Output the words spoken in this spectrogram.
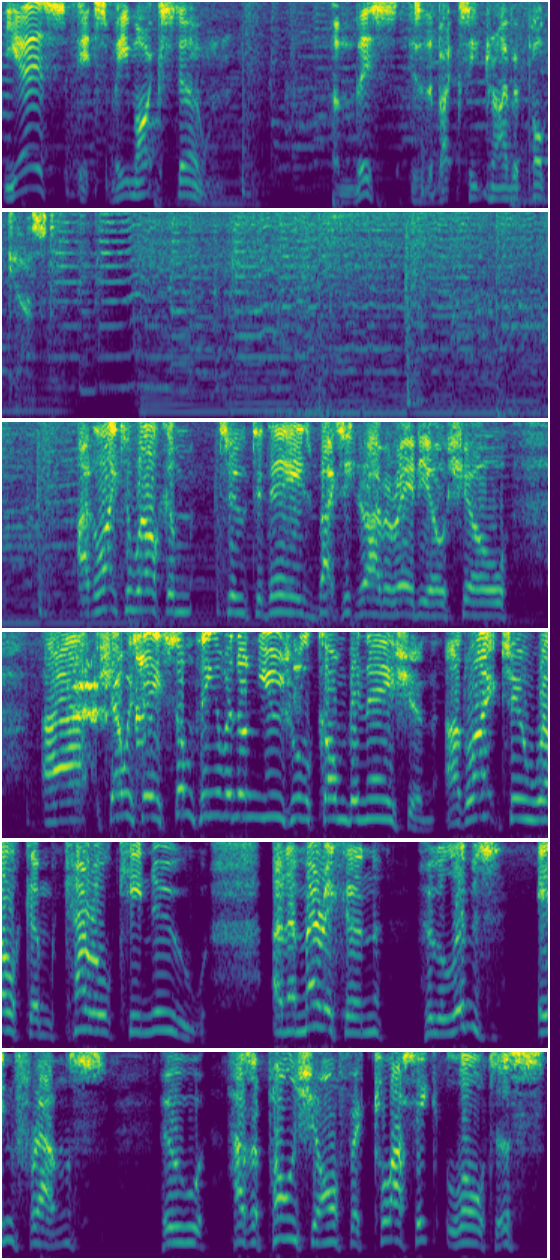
Yes, it's me, Mark Stone, and this is the Backseat Driver Podcast. I'd like to welcome to today's Backseat Driver radio show, uh, shall we say, something of an unusual combination. I'd like to welcome Carol Quiniou, an American who lives in France, who has a penchant for classic Lotus,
